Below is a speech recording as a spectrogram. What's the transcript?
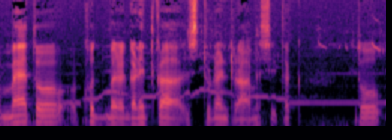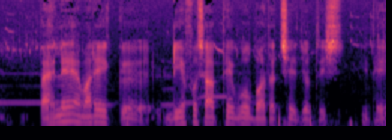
मैं तो खुद गणित का स्टूडेंट रहा एम तक तो पहले हमारे एक डीएफओ साहब थे वो बहुत अच्छे ज्योतिष थे।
